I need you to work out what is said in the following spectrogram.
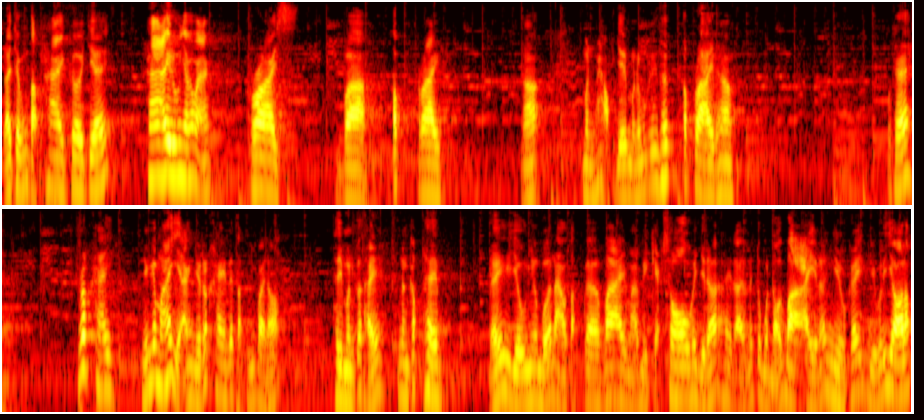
để cho chúng tập hai cơ chế. Hai luôn nha các bạn rise và upright. Đó mình học vậy mình mới có kiến thức upright được không? Ok? Rất hay. Những cái máy dạng gì rất hay để tập những bài đó. Thì mình có thể nâng cấp thêm. Để ví dụ như bữa nào tập ờ, vai mà bị kẹt xô hay gì đó hay là nói chung mình đổi bài nó nhiều cái nhiều cái lý do lắm.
